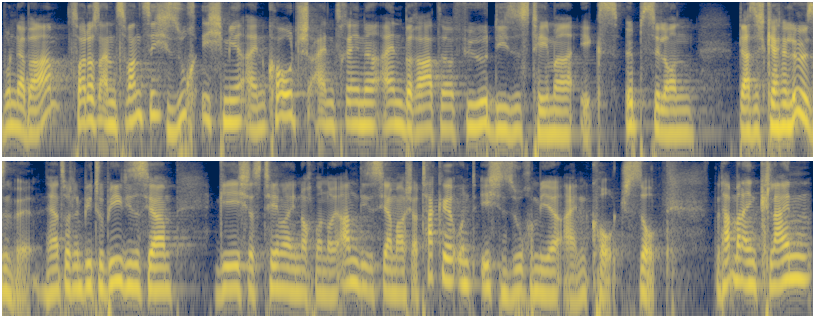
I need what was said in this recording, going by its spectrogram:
wunderbar, 2021 suche ich mir einen Coach, einen Trainer, einen Berater für dieses Thema XY, das ich gerne lösen will. Ja, zum Beispiel im B2B dieses Jahr gehe ich das Thema nochmal neu an. Dieses Jahr mache ich Attacke und ich suche mir einen Coach. So dann hat man einen kleinen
